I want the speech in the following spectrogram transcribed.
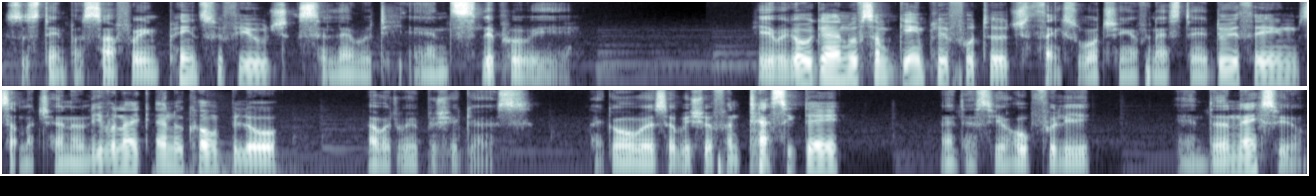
Sustained by Suffering, Pain's Refuge, Celerity and Slippery. Here we go again with some gameplay footage. Thanks for watching, have a nice day, do your thing, sub my channel, leave a like and a comment below. I would really appreciate guys. Like always, I wish you a fantastic day and I see you hopefully in the next video.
